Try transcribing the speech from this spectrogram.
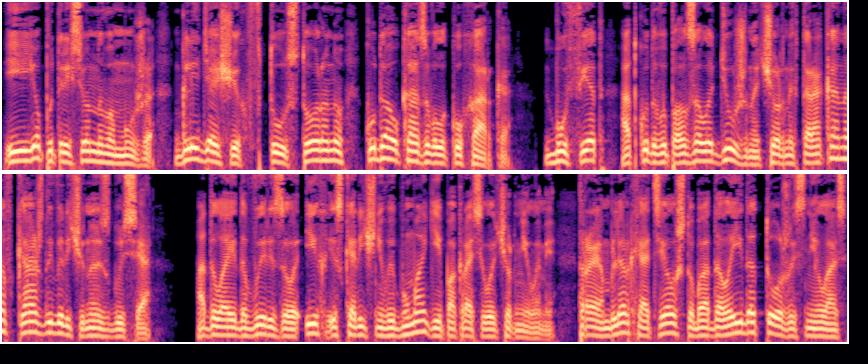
и ее потрясенного мужа, глядящих в ту сторону, куда указывала кухарка. Буфет, откуда выползала дюжина черных тараканов, каждой величиной с гуся — Аделаида вырезала их из коричневой бумаги и покрасила чернилами. Тремблер хотел, чтобы Аделаида тоже снялась,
